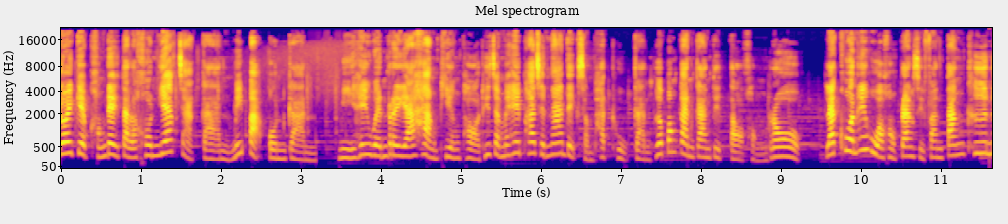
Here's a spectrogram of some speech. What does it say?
โดยเก็บของเด็กแต่ละคนแยกจากกันไม่ปะปนกัน มีให้เว้นระยะห่างเพียงพอที่จะไม่ให้ผ้าเช็ดหน้าเด็กสัมผัสถูกกัน เพื่อป้องกันการติดต่อของโรค และควรให้หัวของแปรงสีฟันตั้งขึ้น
